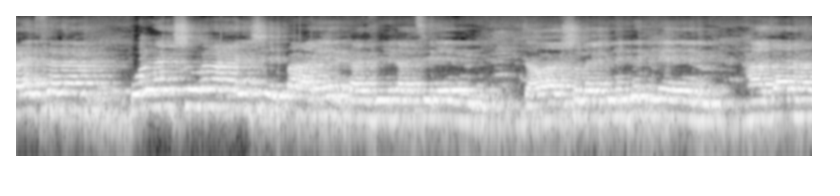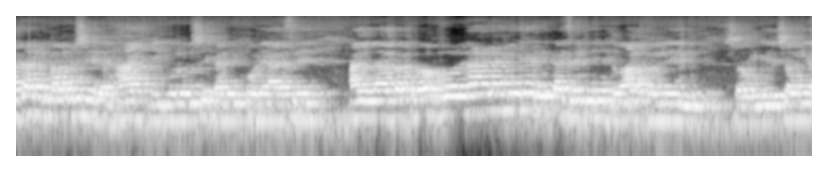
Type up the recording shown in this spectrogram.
আলাইসালাম কোনো এক সময় সে পাহাড়ের কাছ যাচ্ছিলেন। যাওয়ার সময় তিনি দেখলেন হাজার হাজার মানুষের হাড্ডিগুলো সেখানে পড়ে আছে। আল্লাহ রব্বুল আলামিনের কাছে তিনি দোয়া করলেন। সঙ্গে সঙ্গে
